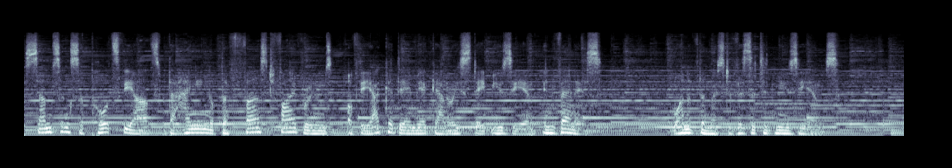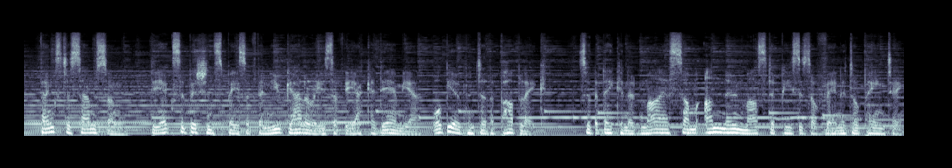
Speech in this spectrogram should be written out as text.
Samsung supports the arts with the hanging of the first five rooms of the Accademia Gallery State Museum in Venice, one of the most visited museums. Thanks to Samsung, the exhibition space of the new galleries of the Accademia will be open to the public so that they can admire some unknown masterpieces of Veneto painting.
